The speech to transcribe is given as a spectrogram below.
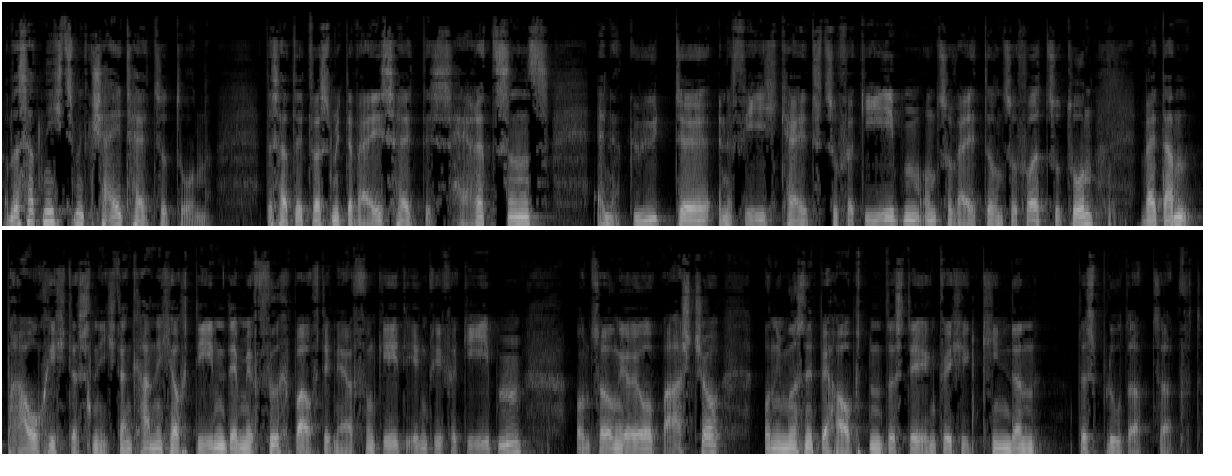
Und das hat nichts mit Gescheitheit zu tun. Das hat etwas mit der Weisheit des Herzens, einer Güte, einer Fähigkeit zu vergeben und so weiter und so fort zu tun, weil dann brauche ich das nicht. Dann kann ich auch dem, der mir furchtbar auf die Nerven geht, irgendwie vergeben und sagen, ja, ja, passt schon. Und ich muss nicht behaupten, dass der irgendwelche Kindern das Blut abzapft.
